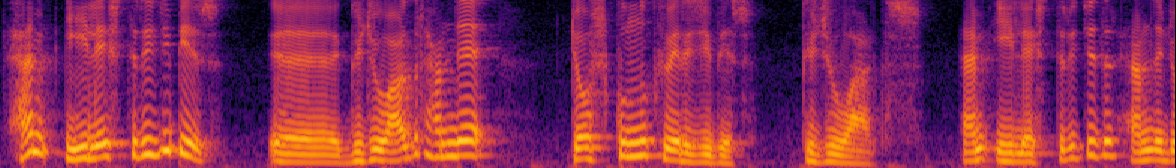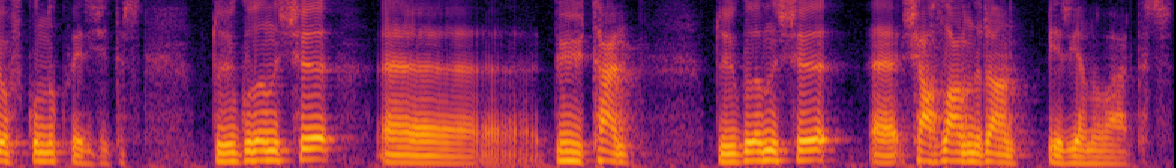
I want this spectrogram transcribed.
hem iyileştirici bir gücü vardır hem de coşkunluk verici bir gücü vardır. Hem iyileştiricidir hem de coşkunluk vericidir. Duygulanışı büyüten, duygulanışı e, şahlandıran bir yanı vardır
